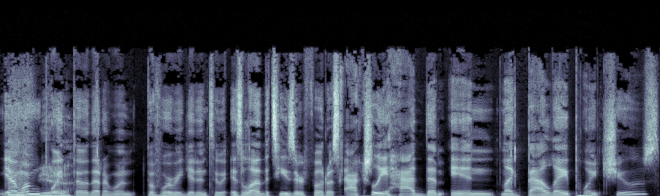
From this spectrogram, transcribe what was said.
Yeah, one Yeah. point though that I want before we get into it is a lot of the teaser photos actually had them in like ballet point shoes,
